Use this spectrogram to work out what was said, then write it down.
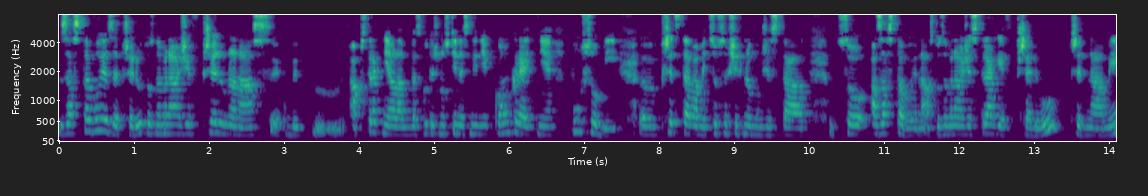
zastavuje ze předu, to znamená, že vpředu na nás jakoby abstraktně, ale ve skutečnosti nesmírně konkrétně působí e, představami, co se všechno může stát, co a zastavuje nás. To znamená, že strach je vpředu, před námi,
